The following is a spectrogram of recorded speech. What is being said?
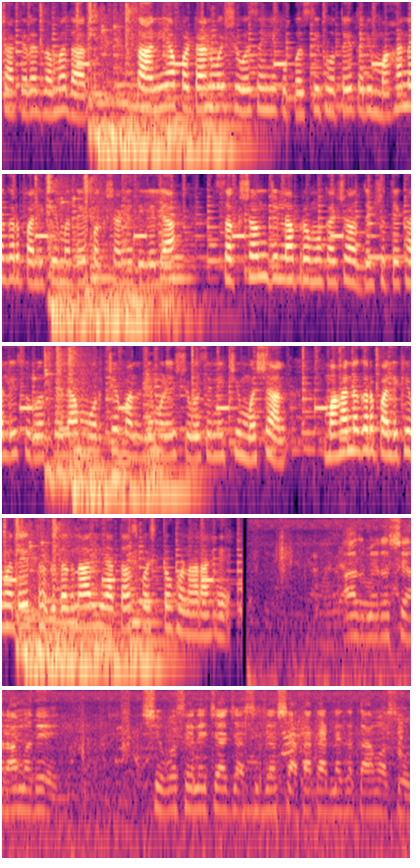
शाकेरा जमादार सानिया पठाण व शिवसैनिक उपस्थित होते. तरी महानगरपालिकेमध्ये पक्षाने दिलेल्या सक्षम जिल्हा प्रमुखाच्या अध्यक्षतेखाली सुरू असलेल्या मोर्चे बांधणीमुळे शिवसेनेची मशाल महानगरपालिकेमध्ये धगधगणार हे आता स्पष्ट होणार आहे. आज मिरज शहरामध्ये शिवसेनेच्या जास्तीत जास्त शाखा काढण्याचं काम असून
